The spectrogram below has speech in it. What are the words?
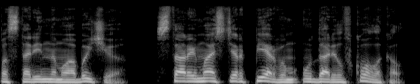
По старинному обычаю, старый мастер первым ударил в колокол,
